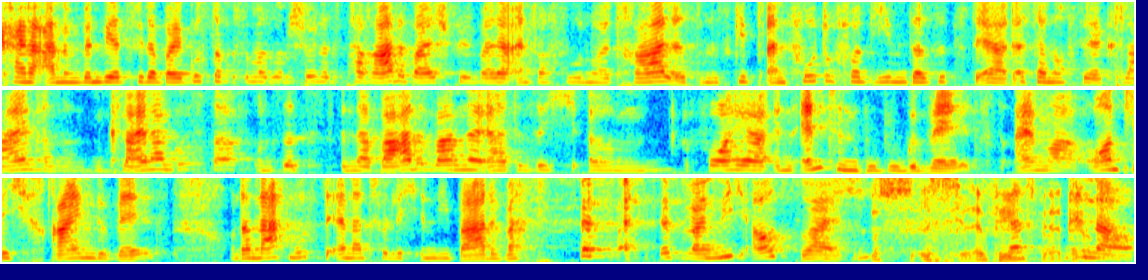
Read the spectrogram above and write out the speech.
keine Ahnung, wenn wir jetzt wieder bei Gustav ist immer so ein schönes Paradebeispiel, weil er einfach so neutral ist und es gibt ein Foto von ihm, da sitzt er, da ist er noch sehr klein, also ein kleiner Gustav und sitzt in der Badewanne. Er hatte sich ähm, vorher in Entenbubu gewälzt, einmal ordentlich reingewälzt und danach musste er natürlich in die Badewanne, weil es war nicht auszuhalten. Das, das ist empfehlenswert. Das, genau.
